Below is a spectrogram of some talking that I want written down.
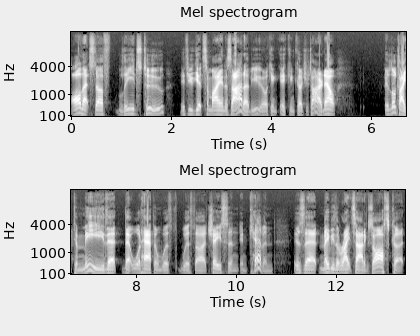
All that stuff leads to if you get somebody in the side of you, you know, it can it can cut your tire. Now, it looked like to me that that would happen with with uh, Chase and, and Kevin is that maybe the right side exhaust cut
